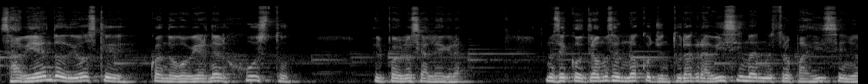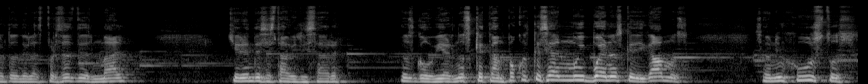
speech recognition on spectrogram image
sabiendo, Dios, que cuando gobierna el justo, el pueblo se alegra. Nos encontramos en una coyuntura gravísima en nuestro país, Señor, donde las fuerzas del mal quieren desestabilizar los gobiernos, que tampoco es que sean muy buenos, que digamos, son injustos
